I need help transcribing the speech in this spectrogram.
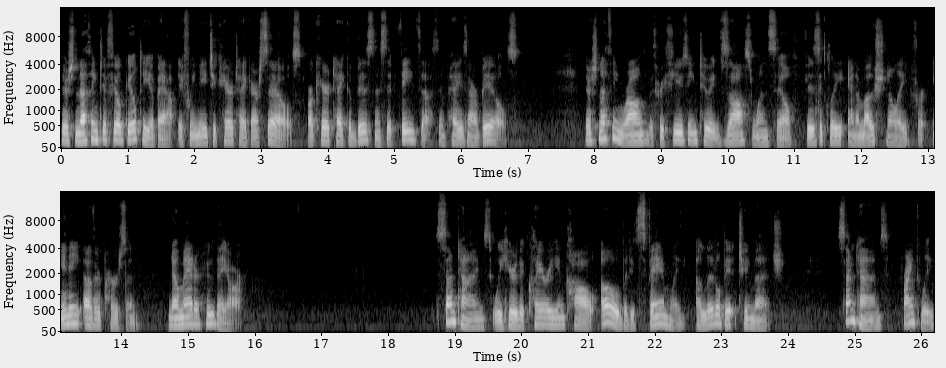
There's nothing to feel guilty about if we need to caretake ourselves or caretake a business that feeds us and pays our bills. There's nothing wrong with refusing to exhaust oneself physically and emotionally for any other person, no matter who they are. Sometimes we hear the clarion call, oh, but it's family, a little bit too much. Sometimes, frankly,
